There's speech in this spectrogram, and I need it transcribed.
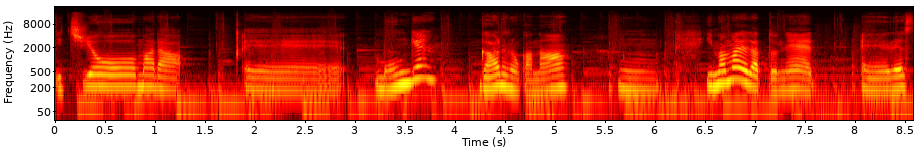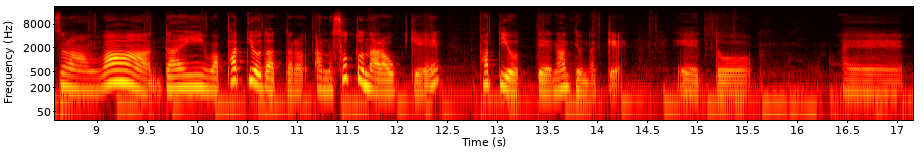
一応まだ、えー、門限があるのかな？うん、今までだとね、えー、レストランは団員はパティオだったらあの外なら OK パティオって何て言うんだっけ？えっ、ー、とえー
